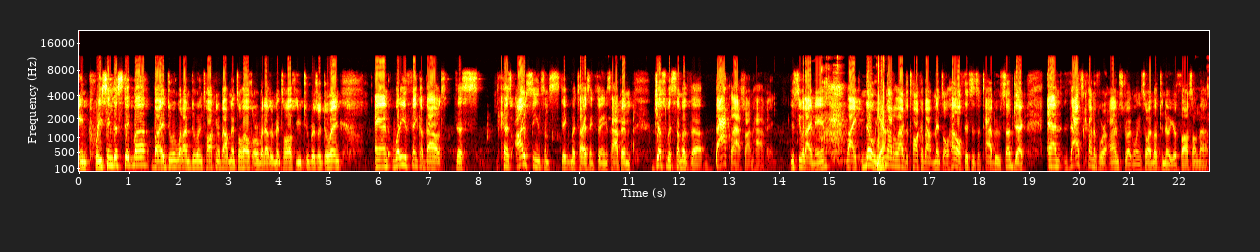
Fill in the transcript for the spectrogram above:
increasing the stigma by doing what I'm doing, talking about mental health or what other mental health YouTubers are doing? And what do you think about this? Because I've seen some stigmatizing things happen just with some of the backlash I'm having. You see what I mean? Like, no, you're not allowed to talk about mental health. This is a taboo subject. And that's kind of where I'm struggling. So I'd love to know your thoughts on that.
